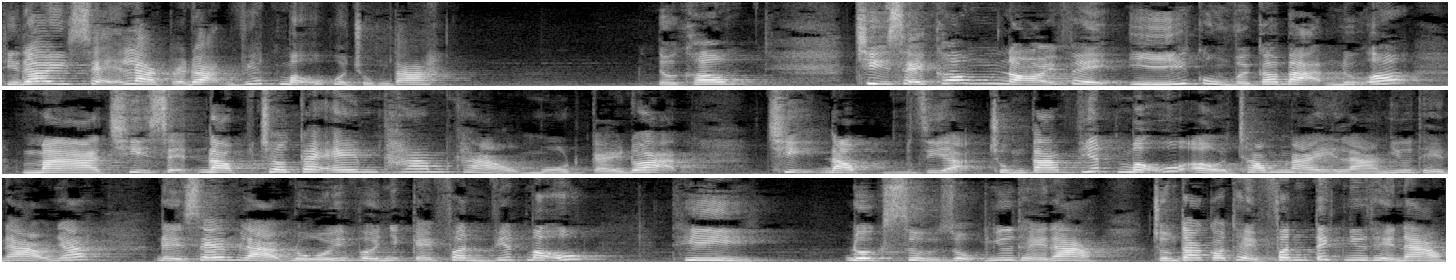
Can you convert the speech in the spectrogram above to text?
Thì đây sẽ là cái đoạn viết mẫu của chúng ta. Được không? Chị sẽ không nói về ý cùng với các bạn nữa, Mà chị sẽ đọc cho các em tham khảo một cái đoạn chị đọc gì ạ? Chúng ta viết mẫu ở trong này là như thế nào nhá? Để xem là đối với những cái phần viết mẫu Thì được sử dụng như thế nào. Chúng ta có thể phân tích như thế nào?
